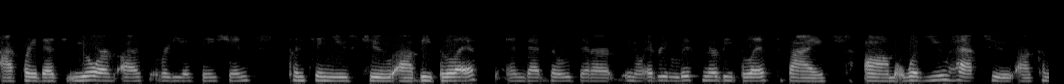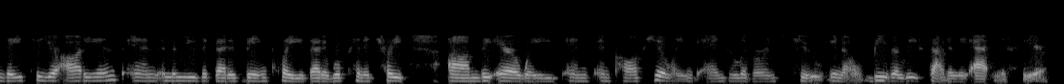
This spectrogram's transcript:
I pray that your uh, radio station continues to uh, be blessed, and that those that are, you know, every listener be blessed by um, what you have to uh, convey to your audience and, and the music that is being played, that it will penetrate um, the airways and, and cause healing and deliverance to, you know, be released out in the atmosphere.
